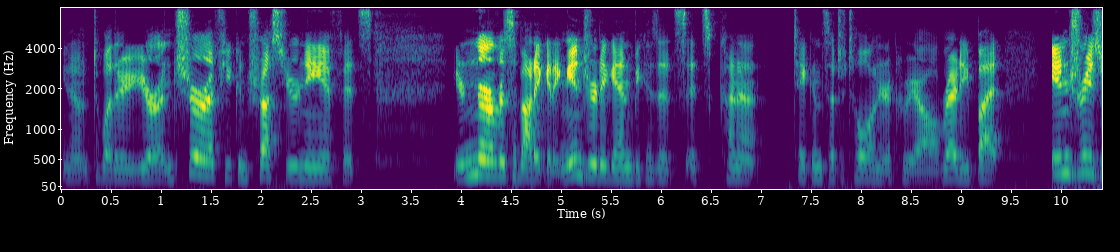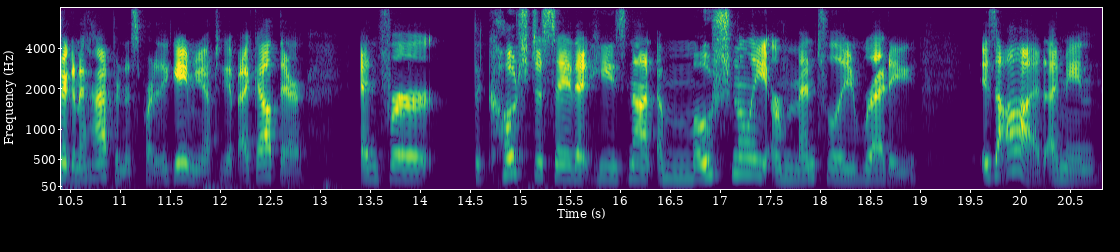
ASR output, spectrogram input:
you know, to whether you're unsure if you can trust your knee, if it's you're nervous about it getting injured again because it's it's kind of taken such a toll on your career already. But injuries are going to happen as part of the game. You have to get back out there, and for the coach to say that he's not emotionally or mentally ready is odd. I mean,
